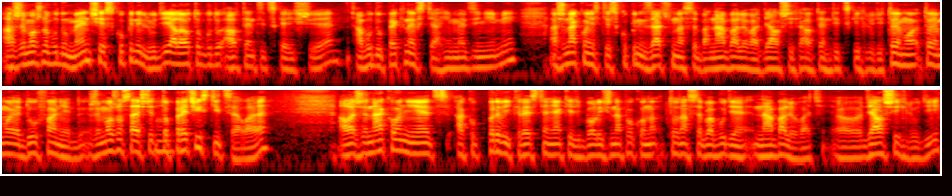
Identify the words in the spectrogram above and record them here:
a že možno budú menšie skupiny ľudí, ale o to budú autentickejšie a budú pekné vzťahy medzi nimi a že nakoniec tie skupiny začnú na seba nabaľovať ďalších autentických ľudí. To je, moje, to je moje dúfanie, že možno sa ešte to hm. prečistí celé, ale že nakoniec, ako prví kresťania, keď boli, že napokon to na seba bude nabaľovať e, ďalších ľudí.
